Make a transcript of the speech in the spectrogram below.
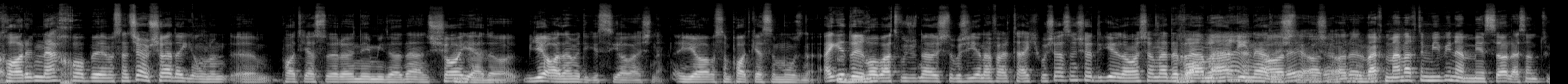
کار نخوابه مثلا چه شاید اگه اون پادکست رو ارائه نمی‌دادن شاید یه آدم دیگه سیاوش نه یا مثلا پادکست موز نه اگه رقابت وجود نداشته باشه یه نفر تک باشه اصلا شاید دیگه ادامهش هم نده رمقی نداشته آره آره آره. وقتی من وقتی می‌بینم مثال اصلا تو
